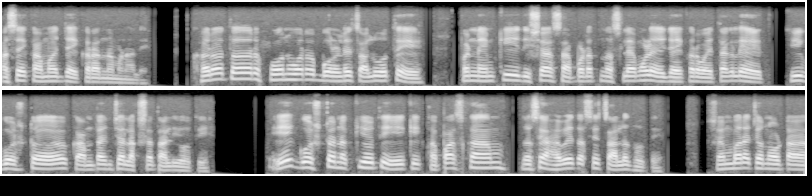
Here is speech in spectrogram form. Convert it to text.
असे कामत जयकरांना म्हणाले. खरं तर फोनवर बोलणे चालू होते पण नेमकी दिशा सापडत नसल्यामुळे जयकर वैतागले आहेत ही गोष्ट कामतांच्या लक्षात आली होती. एक गोष्ट नक्की होती की तपासकाम जसे हवे तसे चालत होते. शंभराच्या नोटा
